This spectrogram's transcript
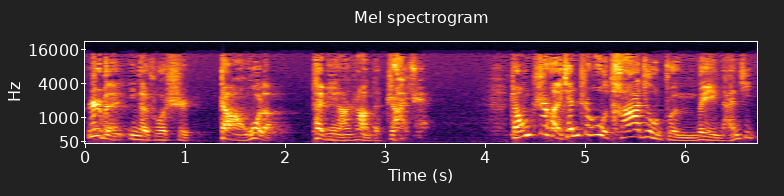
日本应该说是掌握了太平洋上的制海权，掌握制海权之后，他就准备南进。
